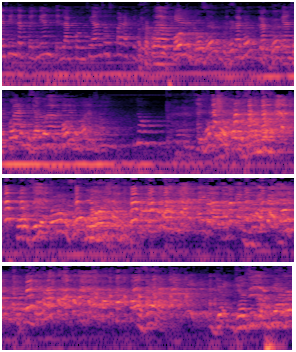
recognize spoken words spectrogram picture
es independiente, la confianza es para que Hasta yo pueda el esposo, abrirlo. puede ser, Exacto, la O sea, confianza es para que yo pueda abrir el esposo, ¿vale? corazón. No. No, pero, pero, pero sí lo puede hacer. Hay cosas que no O sea, yo, yo sí confieso,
